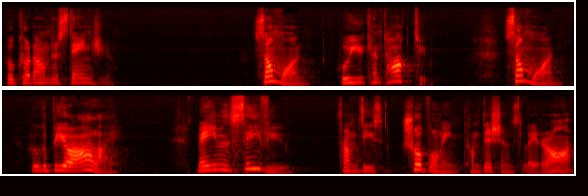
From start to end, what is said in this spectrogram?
who could understand you, someone who you can talk to, someone who could be your ally, may even save you from these troubling conditions later on.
